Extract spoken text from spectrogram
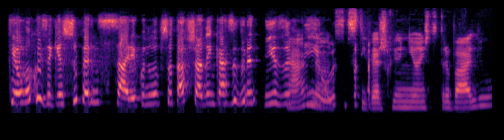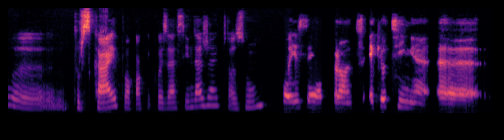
que é uma coisa que é super necessária quando uma pessoa está fechada em casa durante dias a ah, fio. Se tiveres reuniões de trabalho uh, por Skype ou qualquer coisa assim, dá jeito, ao Zoom. Pois é, pronto. É que eu tinha uh,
